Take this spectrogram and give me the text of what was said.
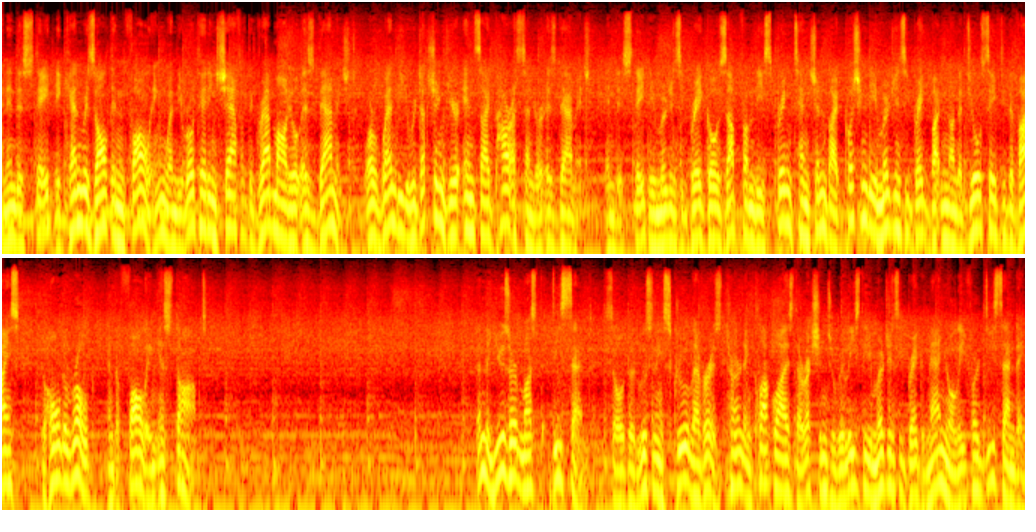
And in this state, it can result in falling when the rotating shaft of the grab module is damaged, or when the reduction gear inside power ascender is damaged. In this state, the emergency brake goes up from the spring tension by pushing the emergency brake button on the dual safety device to hold the rope, and the falling is stopped. Then the user must descend, so the loosening screw lever is turned in clockwise direction to release the emergency brake manually for descending.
